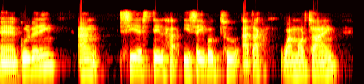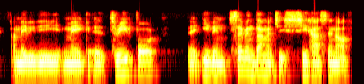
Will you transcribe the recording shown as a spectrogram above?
uh, Culverin, and she still ha- is able to attack one more time and maybe make uh, three, four, uh, even seven damages. She has enough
